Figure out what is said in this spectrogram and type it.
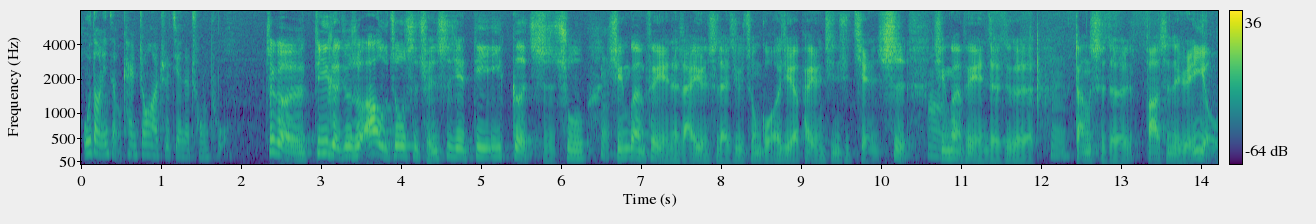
吴董你怎么看中澳之间的冲突？这个第一个就是说，澳洲是全世界第一个指出新冠肺炎的来源是来自于中国，而且要派员进去检视新冠肺炎的这个当时的发生的缘由，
